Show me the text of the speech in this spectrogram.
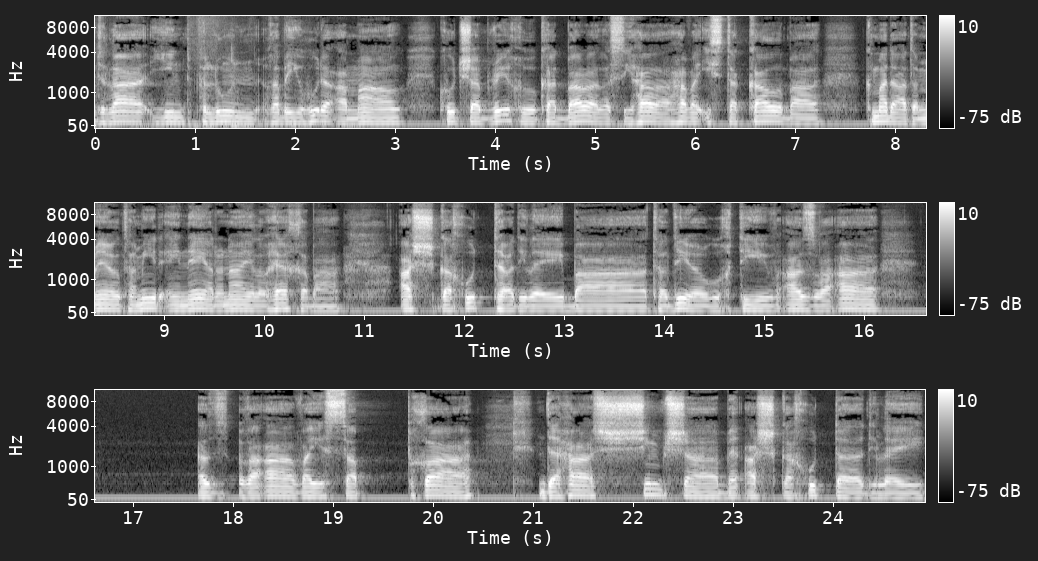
דלה יינטפלון רבי יהודה אמר קודשא בריחו כדברה לסיהלה הווה הסתכל בה כמדעת אמר תמיד עיני אדוני אלוהיך בה אשגחותא דילי בתדיר וכתיב אז ראה אז ראה ויספרה דהה שימשה באשגחותא דילי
